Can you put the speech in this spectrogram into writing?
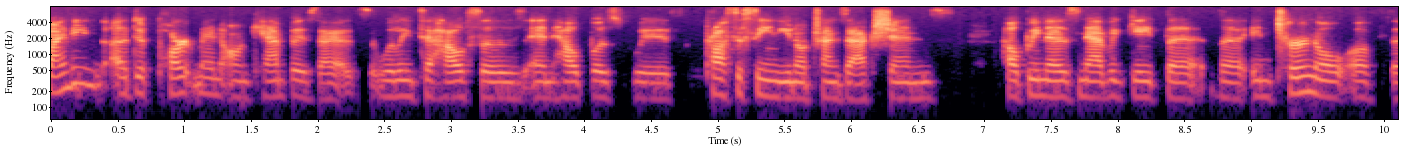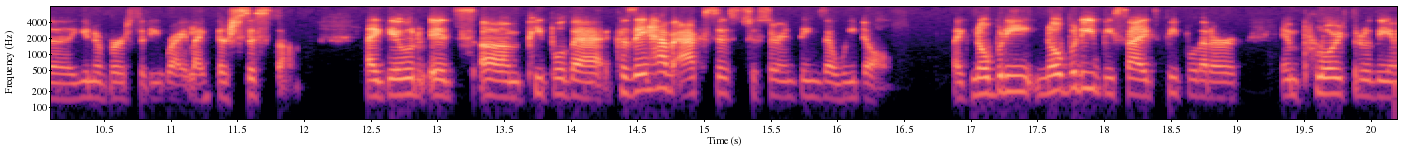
Finding a department on campus that's willing to house us and help us with processing, you know, transactions, helping us navigate the the internal of the university, right? Like their system like it would it's um people that because they have access to certain things that we don't. Like nobody nobody besides people that are employed through the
